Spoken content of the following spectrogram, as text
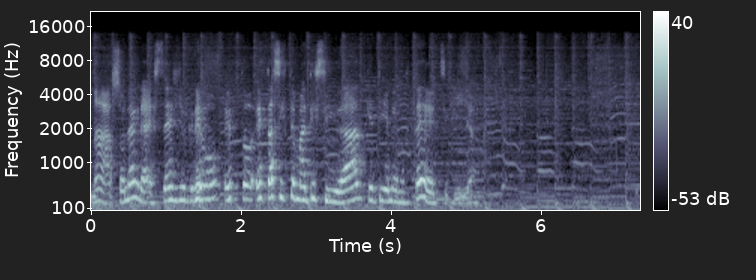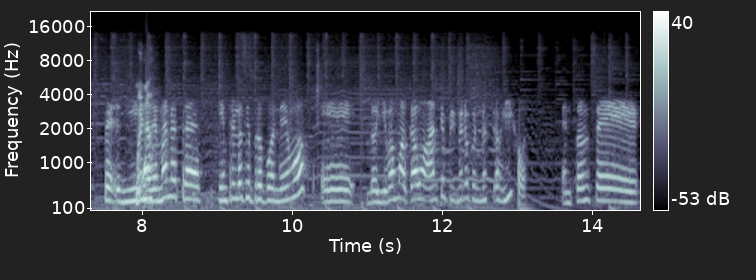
nada, solo agradecer, yo creo, esto, esta sistematicidad que tienen ustedes, chiquillas. Y además nuestra, siempre lo que proponemos eh, lo llevamos a cabo antes primero con nuestros hijos. Entonces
